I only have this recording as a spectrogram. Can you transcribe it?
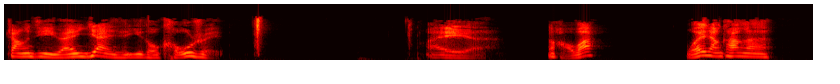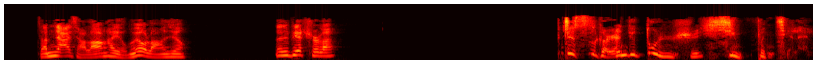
张纪元咽下一口口水。哎呀，那好吧，我也想看看咱们家小狼还有没有狼性，那就别吃了。这四个人就顿时兴奋起来了。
